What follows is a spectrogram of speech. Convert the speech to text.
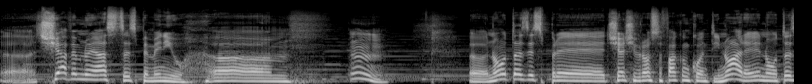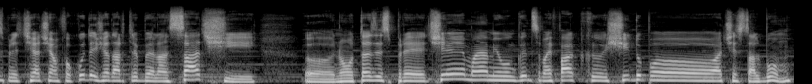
Uh, ce avem noi astăzi pe meniu? Uh, mm, Uh, noutăți despre ceea ce vreau să fac în continuare, noutăți despre ceea ce am făcut deja, dar trebuie lansat și uh, noutăți despre ce mai am eu în gând să mai fac uh, și după acest album,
